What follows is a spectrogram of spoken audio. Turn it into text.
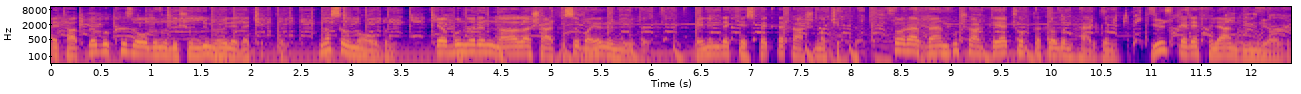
Ve tatlı bu kız olduğunu düşündüm öyle de çıktı. Nasıl mı oldun? Ya bunların Nalala şarkısı bayağı ünlüydü. Benim de kesfette karşıma çıktı. Sonra ben bu şarkıya çok takıldım her gün. Yüz kere falan dinliyordum.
